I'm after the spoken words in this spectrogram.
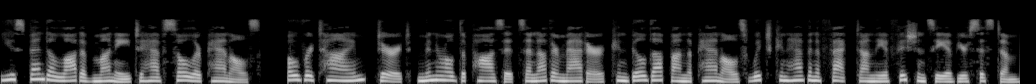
You spend a lot of money to have solar panels. Over time, dirt, mineral deposits and other matter can build up on the panels which can have an effect on the efficiency of your system.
